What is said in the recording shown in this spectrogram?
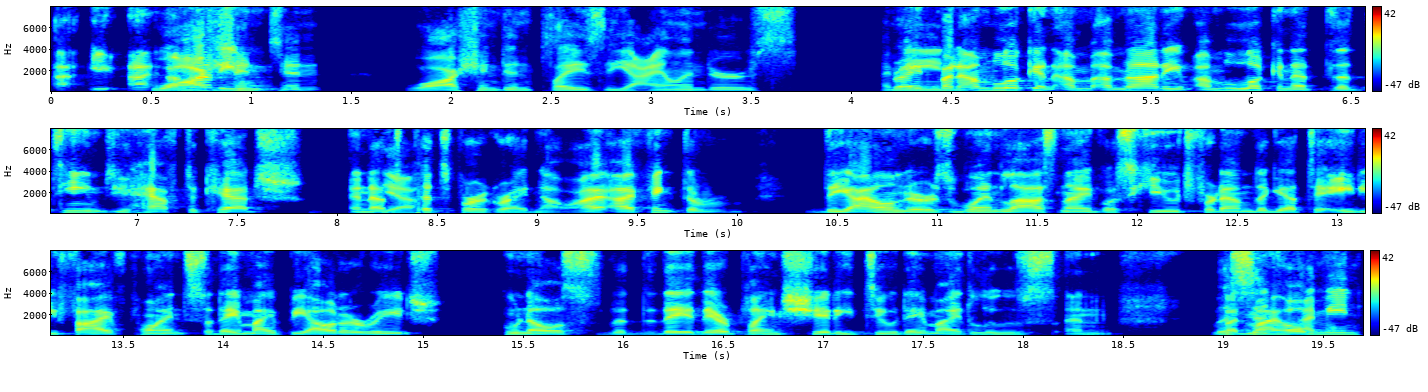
I, I, I'm not even- Washington. Plays the Islanders. I right, mean, but I'm looking. I'm. I'm not even. I'm looking at the teams you have to catch, and that's Yeah. Pittsburgh right now. I, I think the the Islanders win last night was huge for them to get to 85 points, so they might be out of reach. Who knows? But They they're playing shitty too. They might lose. And but my hope- I mean,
